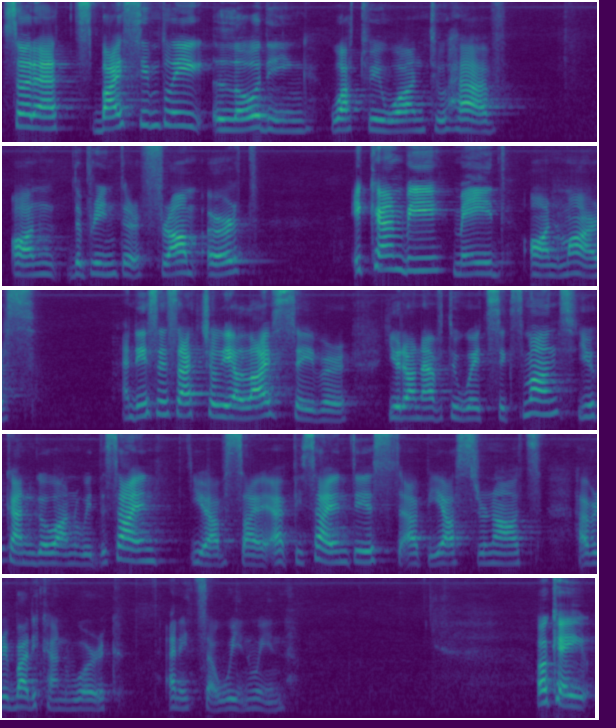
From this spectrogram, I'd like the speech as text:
so that by simply loading what we want to have on the printer from Earth, it can be made on Mars. And this is actually a lifesaver. You don't have to wait six months. You can go on with the science. You have happy scientists, happy astronauts. Everybody can work and it's a win-win. Okay,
